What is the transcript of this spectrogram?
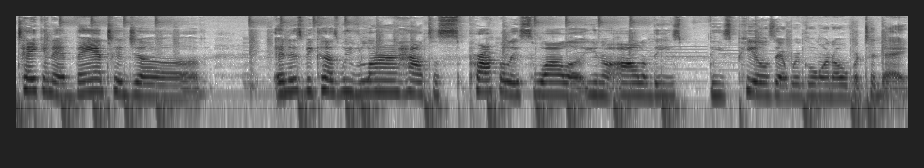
taken advantage of and it's because we've learned how to properly swallow you know all of these these pills that we're going over today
